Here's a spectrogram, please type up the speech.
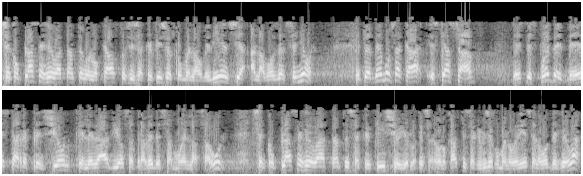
Se complace Jehová tanto en holocaustos y sacrificios como en la obediencia a la voz del Señor. Entonces vemos acá este Asaf, es después de, esta reprensión que le da Dios a través de Samuel a Saúl. Se complace Jehová tanto en sacrificio y en holocausto y sacrificio como en obediencia a la voz de Jehová.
